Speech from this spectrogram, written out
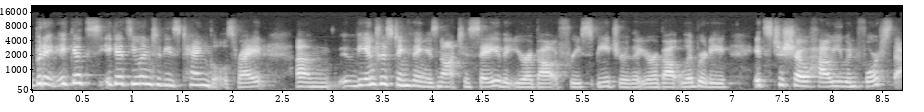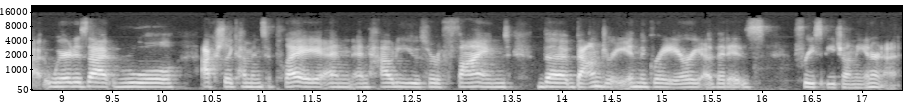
but it, it, gets it gets you into these tangles, right? Um, the interesting thing is not to say that you're about free speech or that you're about liberty. It's to show how you enforce that. Where does that rule actually come into play, and and how do you sort of find the boundary in the gray area that is free speech on the internet?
